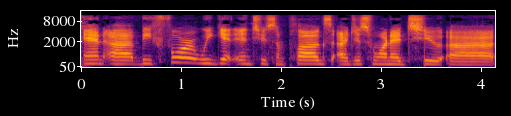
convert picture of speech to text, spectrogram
And uh, before we get into some plugs, I just wanted to uh,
